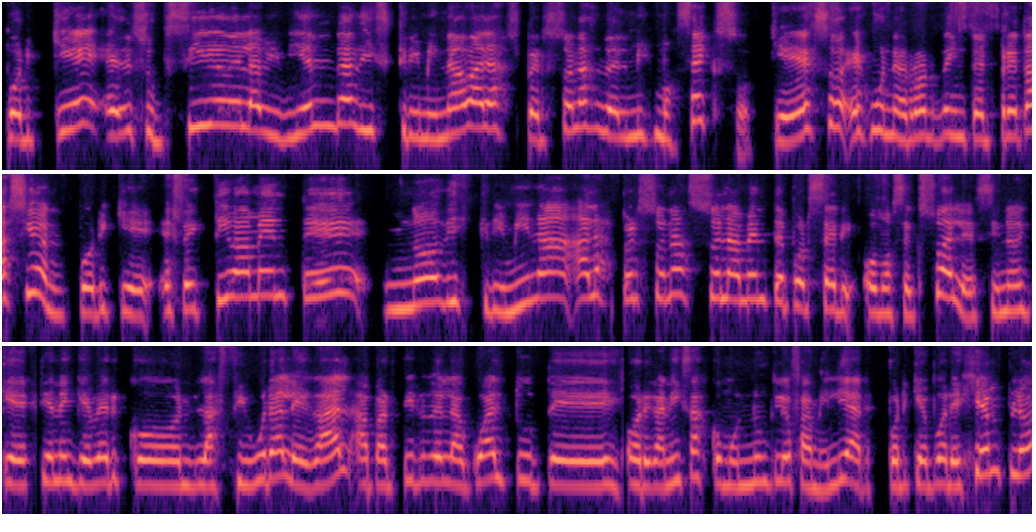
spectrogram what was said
por qué el subsidio de la vivienda discriminaba a las personas del mismo sexo, que eso es un error de interpretación, porque efectivamente no discrimina a las personas solamente por ser homosexuales, sino que tiene que ver con la figura legal a partir de la cual tú te organizas como un núcleo familiar. Porque, por ejemplo,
